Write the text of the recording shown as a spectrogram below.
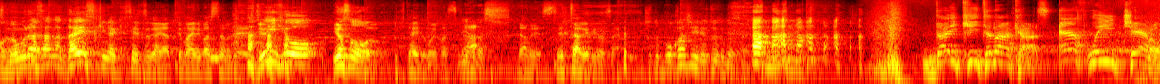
もう野村さんが大好きな季節がやってまいりましたので 順位表予想いきたいと思いますがダメです。絶対上げてください。ちょっとぼかし入れといてください。大輝田中 Athlete Channel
